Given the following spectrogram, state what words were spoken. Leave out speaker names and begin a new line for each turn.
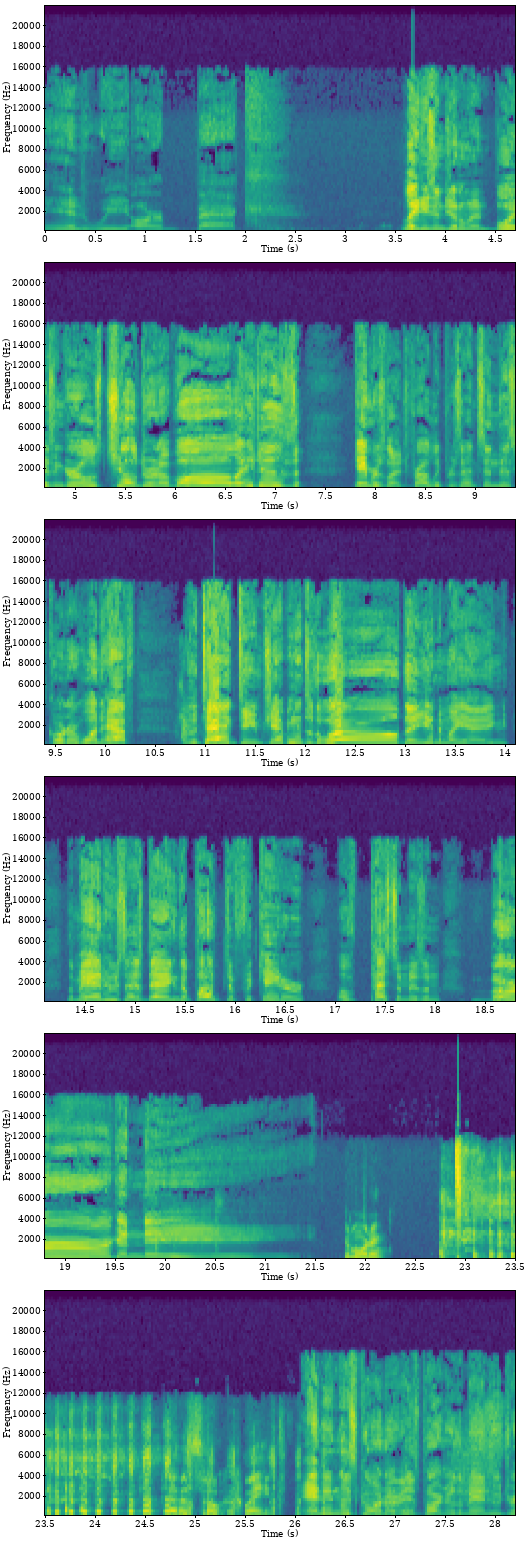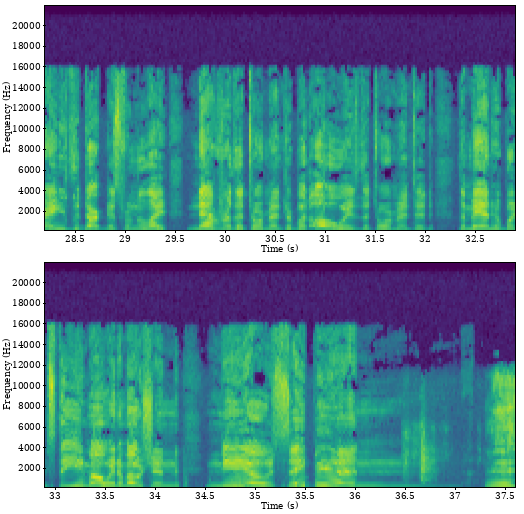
And we are back. Ladies and gentlemen, boys and girls, children of all ages, Gamers Ledge proudly presents in this corner one half of the tag team champions of the world, the Yin and Yang, the man who says dang, the pontificator of pessimism, Burgundy.
Good morning.
that was so quaint.
And in this corner, his partner, the man who drains the darkness from the light, never the tormentor, but always the tormented, the man who puts the emo in emotion, Neo Sapien. Eh.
